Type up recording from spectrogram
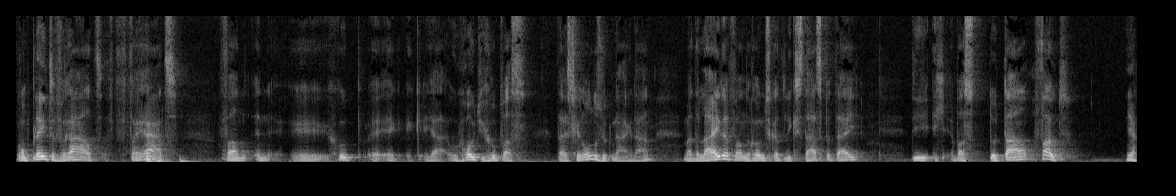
complete verhaal, verraad van een eh, groep, eh, ik- ik- ja, hoe groot die groep was, daar is geen onderzoek naar gedaan. Maar de leider van de Rooms-Katholieke Staatspartij, die was totaal fout. Ja.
